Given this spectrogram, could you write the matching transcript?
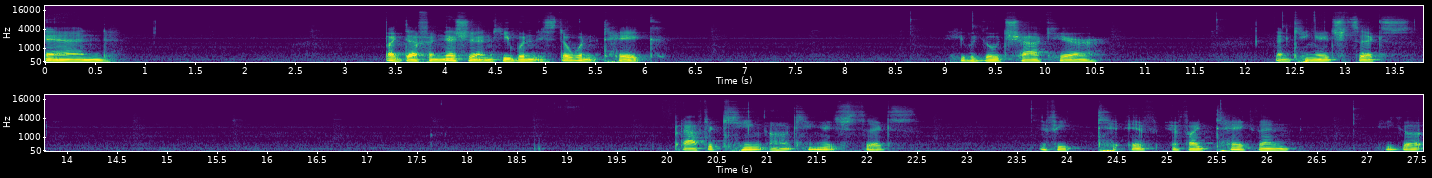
and by definition he wouldn't he still wouldn't take he would go check here. Then king h6 but after king uh, king h6 if he if if I take then he go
